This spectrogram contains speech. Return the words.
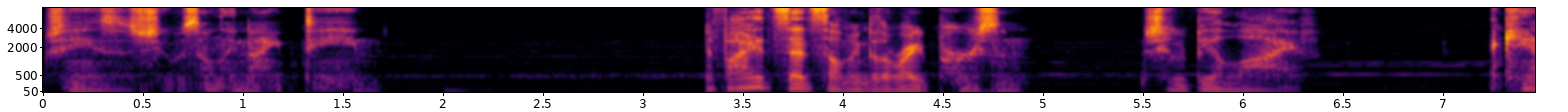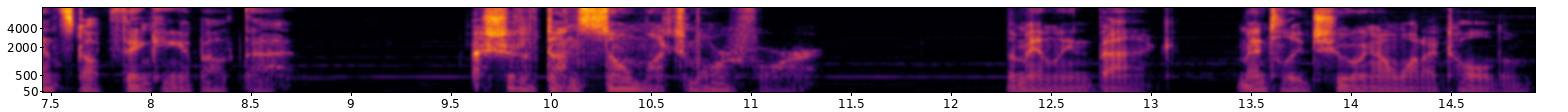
Jesus, she was only 19. If I had said something to the right person, she would be alive. I can't stop thinking about that. I should have done so much more for her. The man leaned back, mentally chewing on what I told him.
